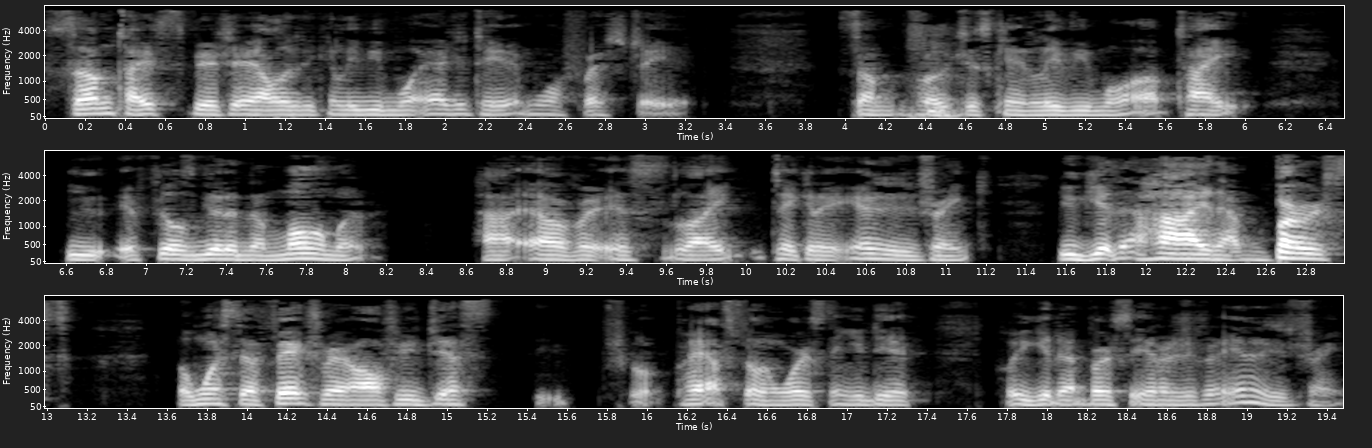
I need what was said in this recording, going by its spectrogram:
Some types of spirituality can leave you more agitated, more frustrated. Some Hmm, approaches can leave you more uptight. You, it feels good in the moment. However, it's like taking an energy drink. You get that high, that burst, but once the effects wear off, you just feel, perhaps feeling worse than you did before you get that burst of energy from the energy drink.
